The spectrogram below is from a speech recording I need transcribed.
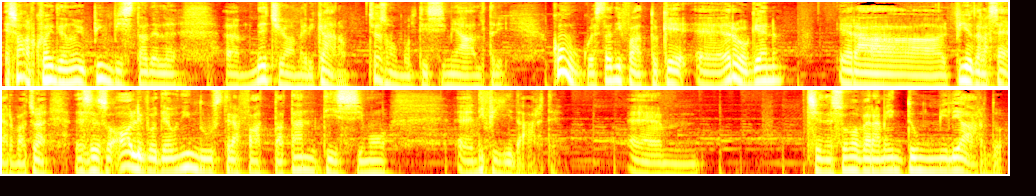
e sono alcuni dei nomi più in vista del, um, del cinema americano. Ce ne sono moltissimi altri. Comunque sta di fatto che eh, Rogan era il figlio della serva, cioè nel senso Hollywood è un'industria fatta tantissimo eh, di figli d'arte. Ehm, ce ne sono veramente un miliardo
